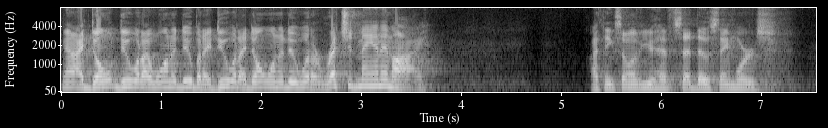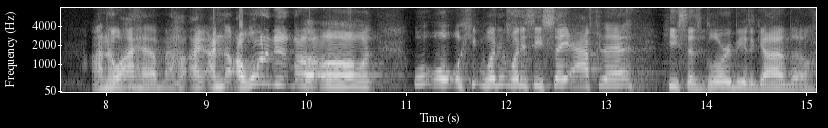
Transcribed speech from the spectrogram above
Man, I don't do what I want to do, but I do what I don't want to do. What a wretched man am I. I think some of you have said those same words. I know I have. I, I, I want to do it, oh. What, what, what does he say after that? He says, Glory be to God, though,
